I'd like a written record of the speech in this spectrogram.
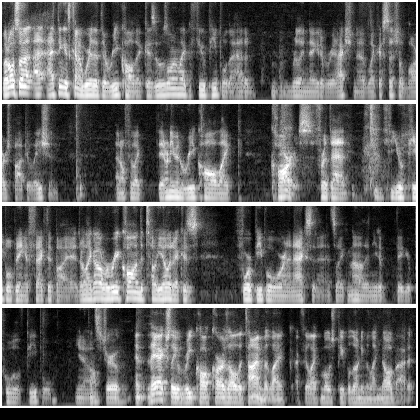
But also, I, I think it's kind of weird that they recalled it because it was only like a few people that had a really negative reaction of like a, such a large population. I don't feel like they don't even recall like cars for that few people being affected by it. They're like, oh, we're recalling the Toyota because four people were in an accident. It's like, no, they need a bigger pool of people. You know, That's true. And they actually recall cars all the time, but like I feel like most people don't even like know about it.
